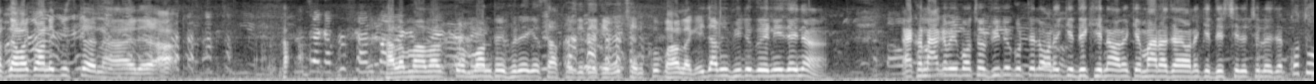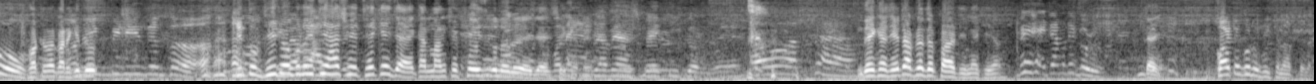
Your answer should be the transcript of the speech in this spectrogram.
আপনি আমাকে অনেক মিস করেন। খালাম্মা আমার তো মনটাই ফিরে গেছে আপনাকে দেখে বুঝছেন? খুব ভালো লাগে। এই যে আমি ভিডিও করে নিয়ে যাই না? এখন আগামী বছর ভিডিও করতে হলে অনেকে দেখি না অনেকে মারা যায় অনেকে দেশ ছেড়ে চলে যায়। কত ঘটনা ঘটে কিন্তু কিন্তু ভিডিওগুলো ইতিহাস হয়ে থেকে যায় কারণ মানুষের ফেসগুলো রয়ে যায় সেখানে। কীভাবে আসবে কি করবে? ও আচ্ছা। দেখেছি এটা আপনাদের পার্টি নাকি হ্যাঁ? ভাই এটা আমাদের গরু। তাই। কয়টা গরু দিচ্ছেন আপনারা?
